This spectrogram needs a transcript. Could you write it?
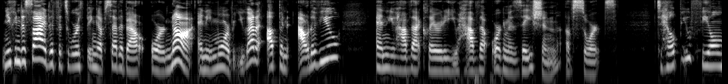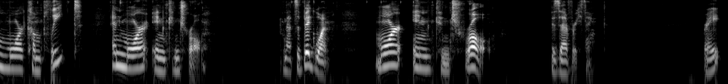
And you can decide if it's worth being upset about or not anymore. But you got it up and out of you. And you have that clarity. You have that organization of sorts to help you feel more complete and more in control. And that's a big one. More in control is everything. Right?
